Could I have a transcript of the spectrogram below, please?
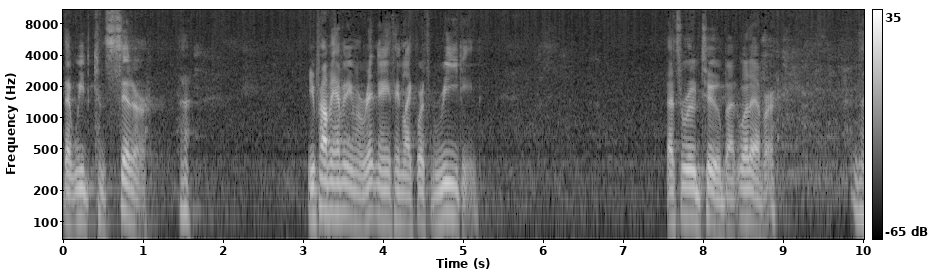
that we'd consider. you probably haven't even written anything like worth reading. That's rude too, but whatever.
